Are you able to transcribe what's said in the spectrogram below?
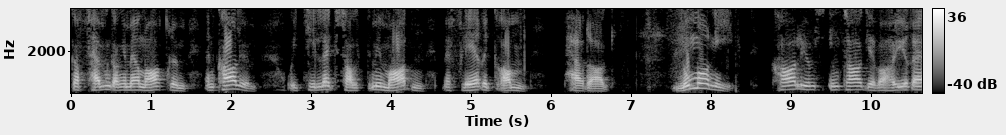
ca. fem ganger mer natrium enn kalium, og i tillegg salter vi maten med flere gram per dag. Nummer ni. Kaliumsinntaket var høyere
